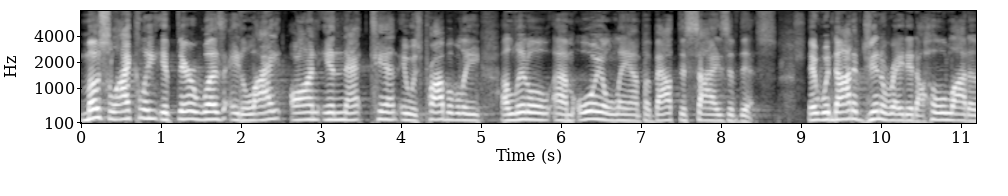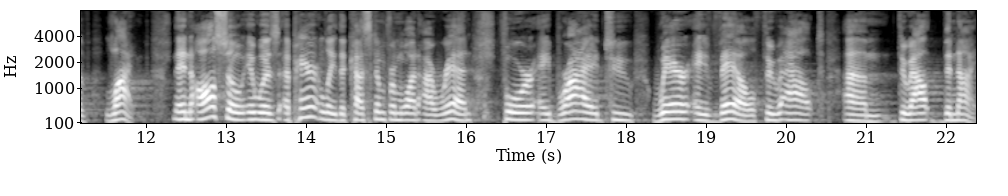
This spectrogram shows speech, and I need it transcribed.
most likely, if there was a light on in that tent, it was probably a little um, oil lamp about the size of this. It would not have generated a whole lot of light. And also, it was apparently the custom, from what I read, for a bride to wear a veil throughout, um, throughout the night.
